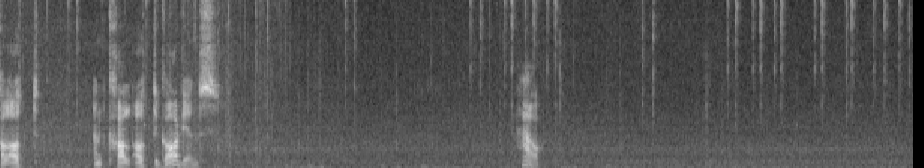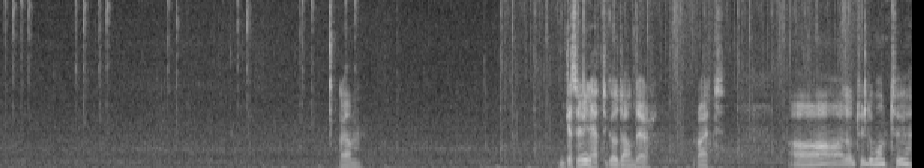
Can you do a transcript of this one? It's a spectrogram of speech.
Call out and call out the guardians. How? Um I guess I really have to go down there. Right. Uh, I don't really want to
